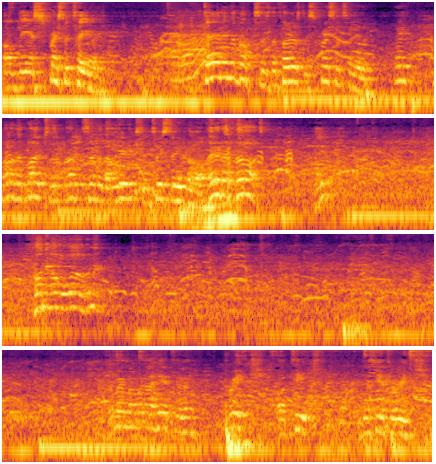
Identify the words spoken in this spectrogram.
of the espresso espressatini. Down in the books as the first espressatini. Eh? One of the blokes that wrote some of the lyrics of Twist and Crawl. Who'd have thought? Funny old world, isn't it? remember, we're not here to preach or teach. We're just here to reach.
